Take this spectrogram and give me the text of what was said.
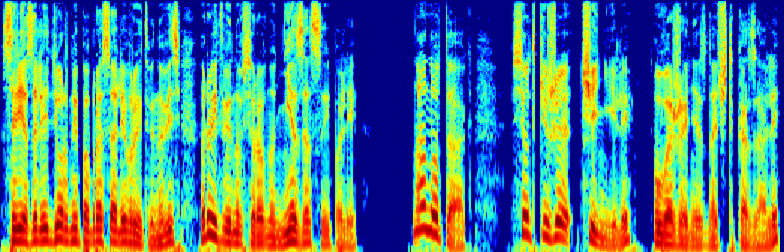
срезали дерн и побросали в рытвину, ведь рытвину все равно не засыпали. А ну так, все-таки же чинили, уважение, значит, оказали,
